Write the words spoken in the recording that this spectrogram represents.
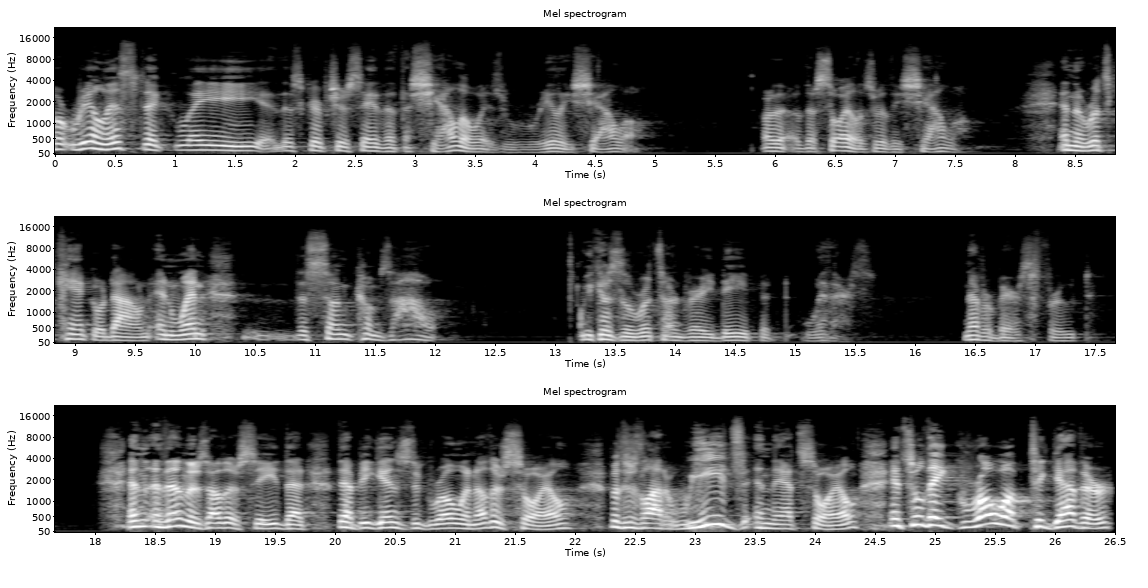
But realistically, the scriptures say that the shallow is really shallow, or the, the soil is really shallow and the roots can't go down. And when the sun comes out, because the roots aren't very deep, it withers, never bears fruit. And, and, then there's other seed that, that begins to grow in other soil, but there's a lot of weeds in that soil. And so they grow up together,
